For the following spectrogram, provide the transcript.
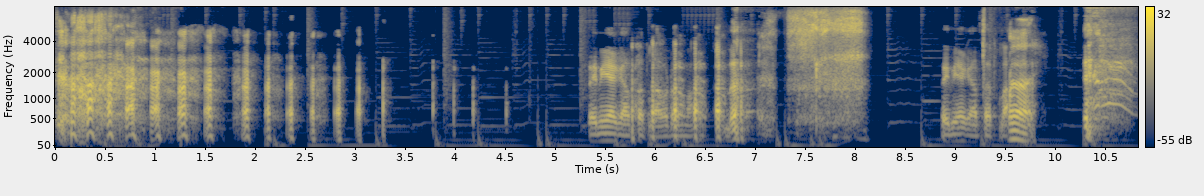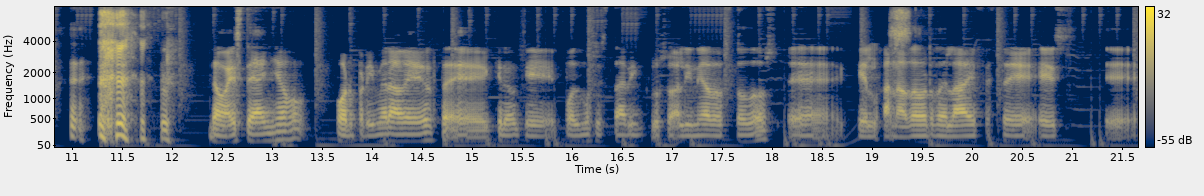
Tenía que hacer la broma. Tenía que hacerla. No, este año, por primera vez, eh, creo que podemos estar incluso alineados todos, eh, que el ganador de la AFC es, eh,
